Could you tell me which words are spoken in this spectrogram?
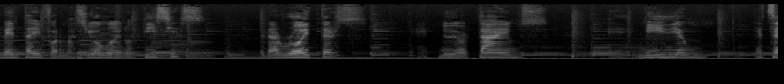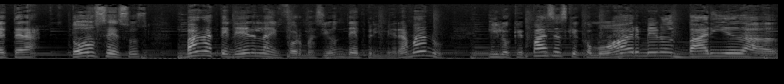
venta de información o de noticias, Reuters, eh, New York Times, Medium, etcétera. Todos esos van a tener la información de primera mano. Y lo que pasa es que como va a haber menos variedad,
